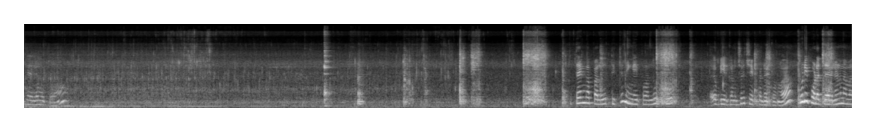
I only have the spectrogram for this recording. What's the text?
இதில் ஊற்றுவோம் தேங்காய் பால் ஊற்றிட்டு நீங்கள் இப்போ வந்து உப்பு எப்படி இருக்குன்னு சொல்லி செக் பண்ணிக்கோங்க. புளி போட தேவையில்லைன்னு நம்ம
